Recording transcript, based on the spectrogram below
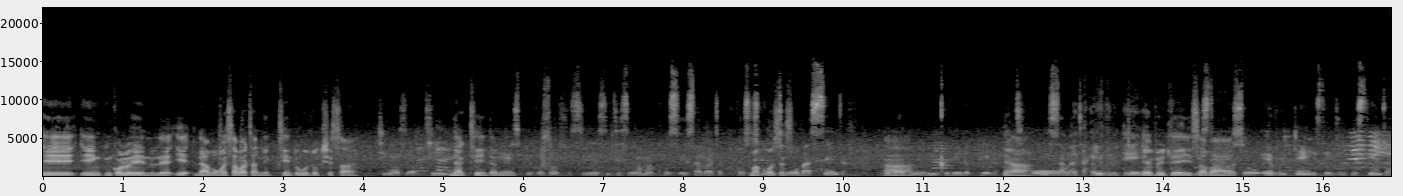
i- in- inkolo yenu le nabo ngesabatha nikuthinta ukudla okushisayo. thina siyakuthinta Niyakuthinta yes because of sithi singamakhosi esabatha because ngoba senza ngoba Ah. kuyimgqibelo kuphela but Yeah. kuyisabatha Oh, every day Every day Yes, isabatha. so every day senza into esiyenza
